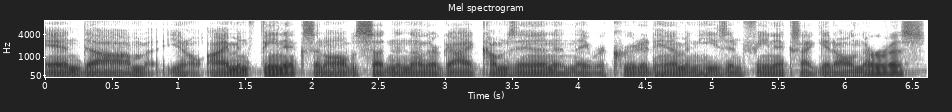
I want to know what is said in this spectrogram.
and um, you know I'm in Phoenix, and all of a sudden another guy comes in, and they recruited him, and he's in Phoenix. I get all nervous.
